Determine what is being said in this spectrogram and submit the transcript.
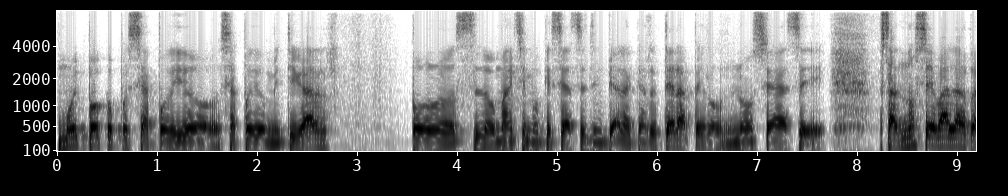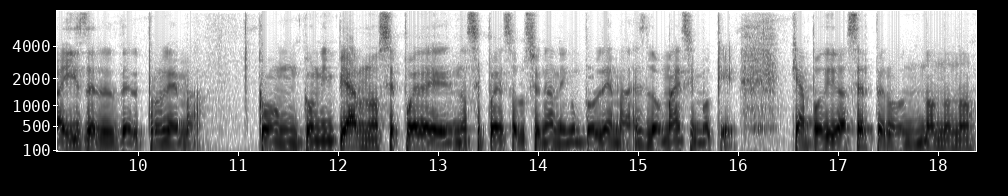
muy poco pues se ha podido, se ha podido mitigar pues lo máximo que se hace es limpiar la carretera, pero no se hace, o sea, no se va a la raíz del, del problema. Con, con, limpiar no se puede no se puede solucionar ningún problema es lo máximo que, que han podido hacer pero no no no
